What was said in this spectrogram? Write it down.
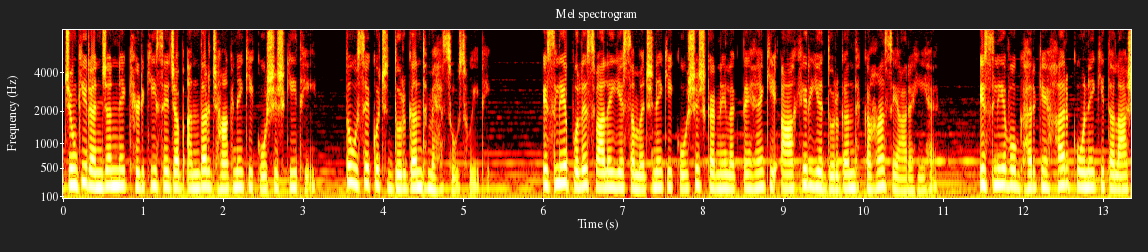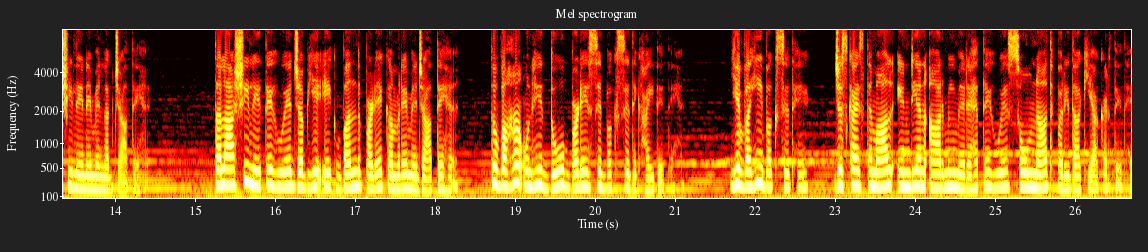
चूँकि रंजन ने खिड़की से जब अंदर झांकने की कोशिश की थी तो उसे कुछ दुर्गंध महसूस हुई थी। इसलिए पुलिस वाले ये समझने की कोशिश करने लगते हैं कि आखिर ये दुर्गंध कहाँ से आ रही है। इसलिए वो घर के हर कोने की तलाशी लेने में लग जाते हैं। तलाशी लेते हुए जब ये एक बंद पड़े कमरे में जाते हैं तो वहाँ उन्हें दो बड़े से बक्से दिखाई देते हैं। ये वही बक्से थे, जिसका इस्तेमाल इंडियन आर्मी में रहते हुए सोमनाथ परिदा किया करते थे।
